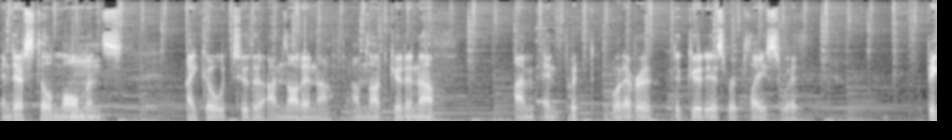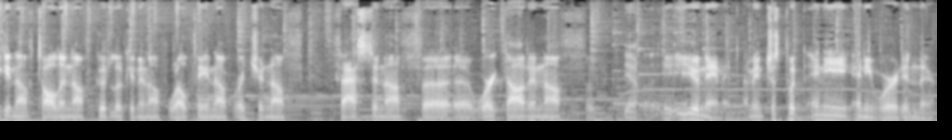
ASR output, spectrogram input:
and there's still moments mm. I go to the i'm not enough i'm not good enough i'm and put whatever the good is replaced with big enough tall enough good looking enough wealthy enough rich enough fast enough uh, uh, worked out enough yeah you name it i mean just put any any word in there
